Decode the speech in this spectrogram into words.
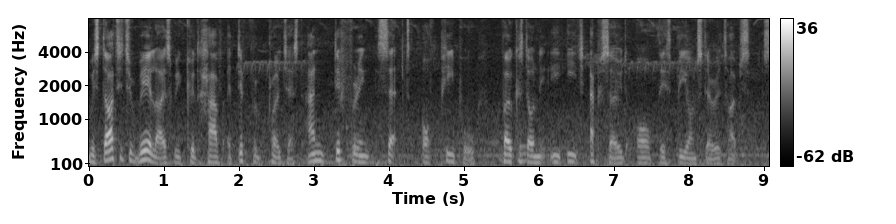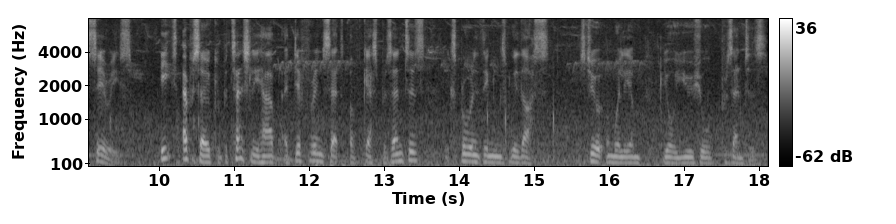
We started to realise we could have a different protest and differing set of people focused on each episode of this Beyond Stereotypes series. Each episode could potentially have a differing set of guest presenters exploring things with us, Stuart and William, your usual presenters.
